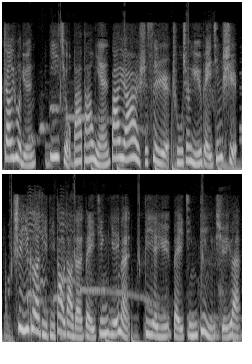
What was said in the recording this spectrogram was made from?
张若昀，一九八八年八月二十四日出生于北京市，是一个地地道道的北京爷们，毕业于北京电影学院。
